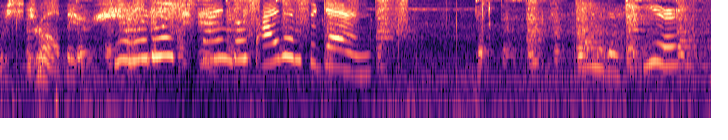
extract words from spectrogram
or strawberry. Yeah, where do I find those items again? They're here.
